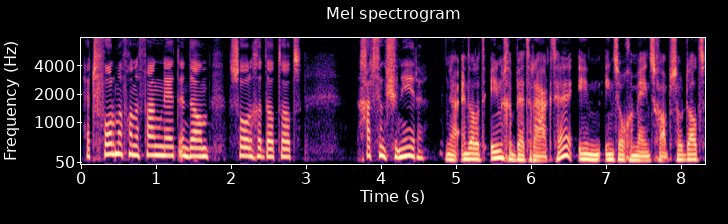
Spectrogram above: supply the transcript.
het vormen van een vangnet en dan zorgen dat dat gaat functioneren. Ja, en dat het ingebed raakt hè, in, in zo'n gemeenschap, zodat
